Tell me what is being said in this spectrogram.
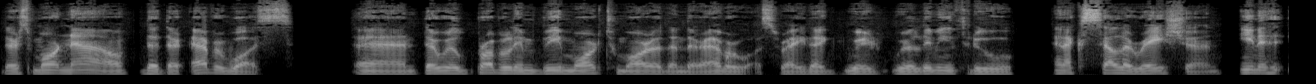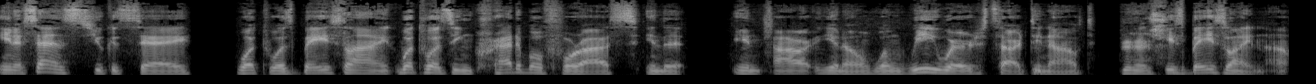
There's more now than there ever was. And there will probably be more tomorrow than there ever was right? Like we're we're living through an acceleration. In a in a sense you could say what was baseline what was incredible for us in the in our you know when we were starting mm-hmm. out is baseline now.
